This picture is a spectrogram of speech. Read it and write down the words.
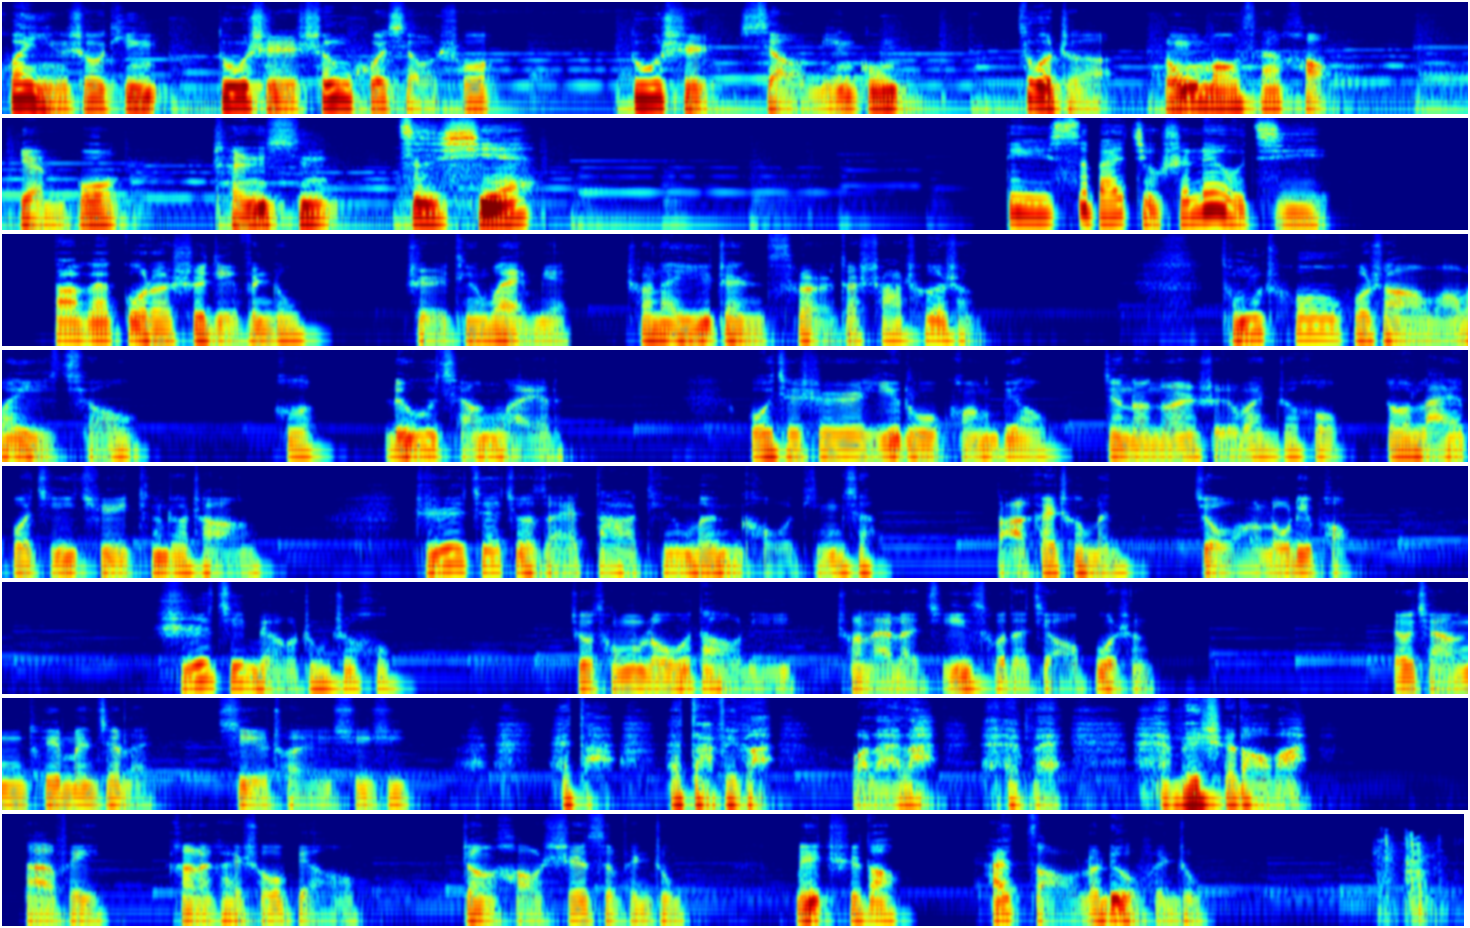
欢迎收听都市生活小说《都市小民工》，作者龙猫三号，演播陈鑫、子邪，第四百九十六集。大概过了十几分钟，只听外面传来一阵刺耳的刹车声。从窗户上往外一瞧，呵，刘强来了。估计是一路狂飙，进了暖水湾之后，都来不及去停车场，直接就在大厅门口停下，打开车门就往楼里跑。十几秒钟之后，就从楼道里传来了急促的脚步声。刘强推门进来，气喘吁吁：“哎大大飞哥，我来了，没没迟到吧？”大飞看了看手表，正好十四分钟。没迟到，还早了六分钟。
